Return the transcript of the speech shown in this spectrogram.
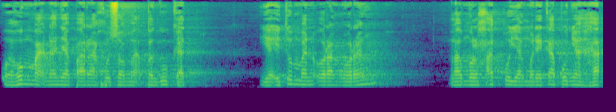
Wahum maknanya para khusama penggugat, yaitu man orang-orang lamul haqqu yang mereka punya hak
